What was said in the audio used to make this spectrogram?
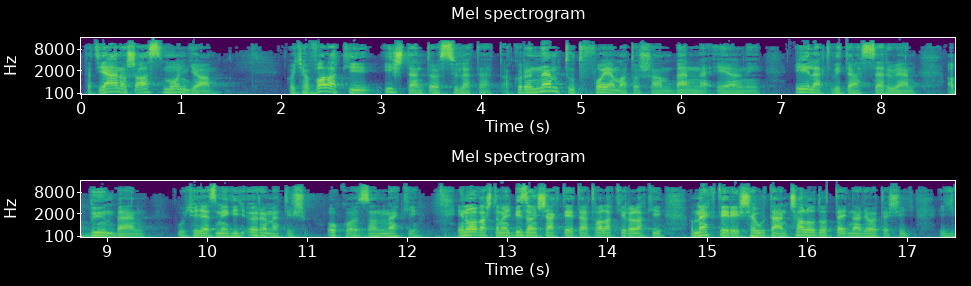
Tehát János azt mondja, hogy ha valaki Istentől született, akkor ő nem tud folyamatosan benne élni, életvitelszerűen a bűnben, úgyhogy ez még így örömet is okozzon neki. Én olvastam egy bizonyságtételt valakiről, aki a megtérése után csalódott egy nagyot, és így, így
